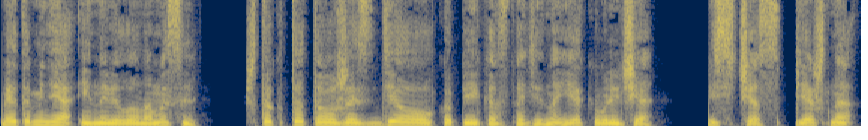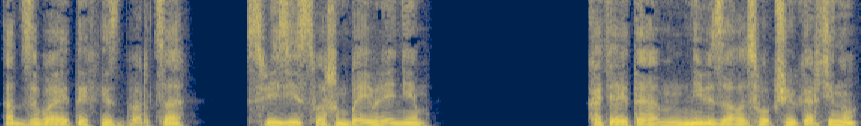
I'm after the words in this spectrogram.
Это меня и навело на мысль, что кто-то уже сделал копии Константина Яковлевича и сейчас спешно отзывает их из дворца в связи с вашим появлением хотя это не вязалось в общую картину,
